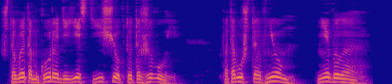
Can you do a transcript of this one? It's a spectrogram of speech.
что в этом городе есть еще кто-то живой, потому что в нем не было...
